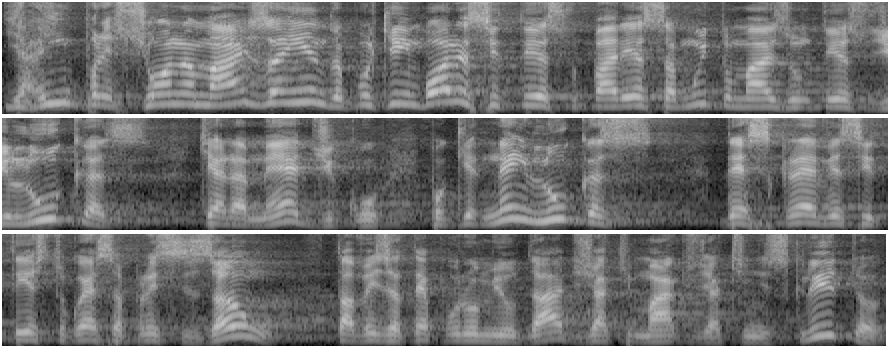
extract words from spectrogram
E aí impressiona mais ainda, porque embora esse texto pareça muito mais um texto de Lucas, que era médico, porque nem Lucas descreve esse texto com essa precisão, talvez até por humildade, já que Marcos já tinha escrito.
